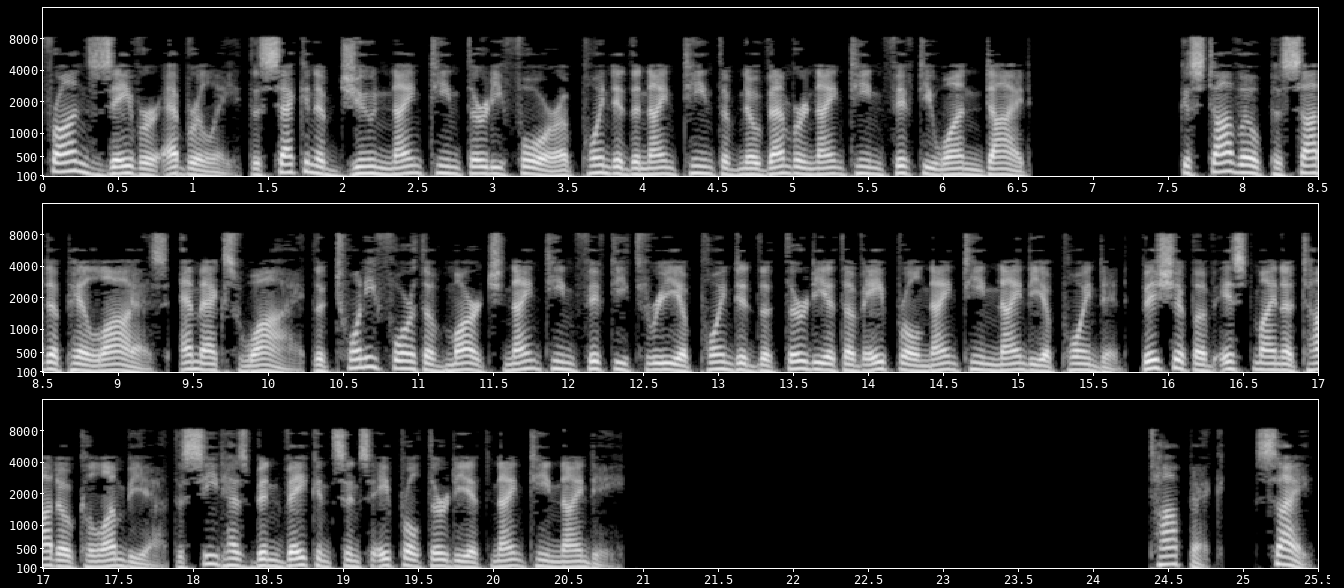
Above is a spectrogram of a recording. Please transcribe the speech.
Franz Xaver Eberle, the 2nd of June 1934 appointed the 19th of November 1951 died. Gustavo Posada Peláez, MXY, the 24th of March 1953 appointed the 30th of April 1990 appointed Bishop of Istmina-Tadó Colombia. The seat has been vacant since April 30, 1990. Topic: Site.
